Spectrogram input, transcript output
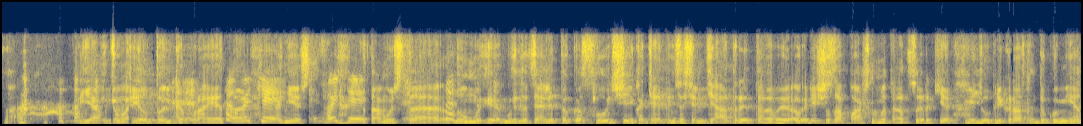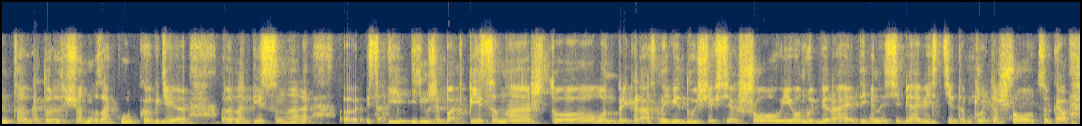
я говорил только про это. Окей, Конечно, окей. потому что ну, мы, мы взяли только случай, хотя это не совсем театр, это э, речь о Запашном, это о цирке. Видел прекрасный документ, который защищен на закупках, где э, написано, э, и им же подписано, что он прекрасный ведущий всех шоу, и он выбирает именно себя вести там какое-то шоу цирковое.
